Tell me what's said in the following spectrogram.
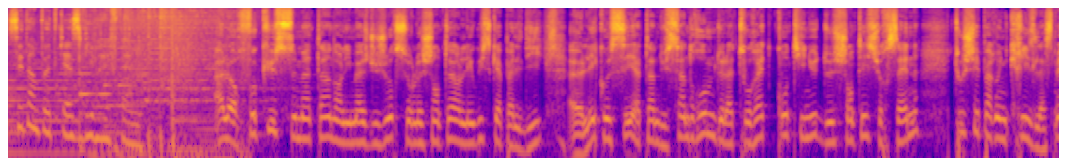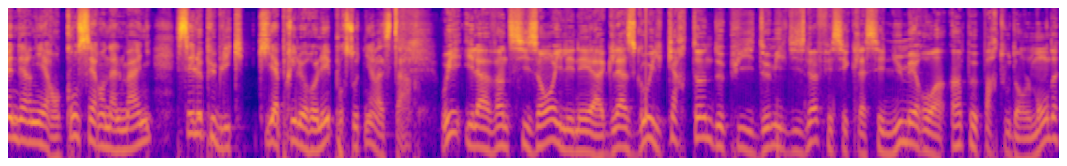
C'est un podcast Vivre FM. Alors, focus ce matin dans l'image du jour sur le chanteur Lewis Capaldi. Euh, L'Écossais atteint du syndrome de la tourette continue de chanter sur scène. Touché par une crise la semaine dernière en concert en Allemagne, c'est le public qui a pris le relais pour soutenir la star. Oui, il a 26 ans, il est né à Glasgow, il cartonne depuis 2019 et s'est classé numéro 1 un peu partout dans le monde.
